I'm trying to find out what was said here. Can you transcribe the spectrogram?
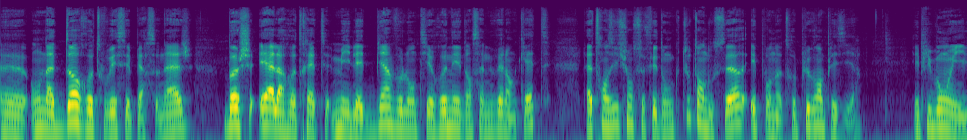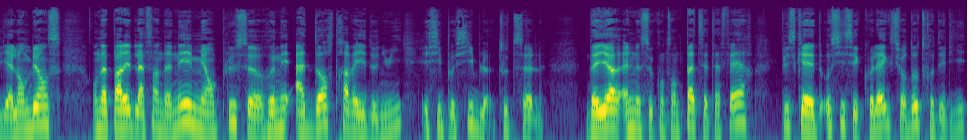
Euh, on adore retrouver ces personnages. Bosch est à la retraite, mais il aide bien volontiers René dans sa nouvelle enquête. La transition se fait donc tout en douceur et pour notre plus grand plaisir. Et puis bon, il y a l'ambiance, on a parlé de la fin d'année, mais en plus, euh, René adore travailler de nuit, et si possible, toute seule. D'ailleurs, elle ne se contente pas de cette affaire, puisqu'elle aide aussi ses collègues sur d'autres délits,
